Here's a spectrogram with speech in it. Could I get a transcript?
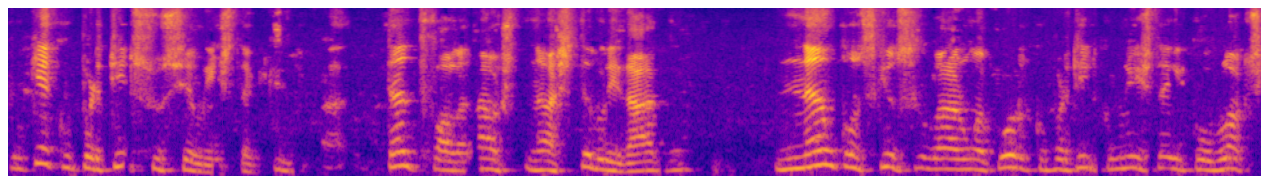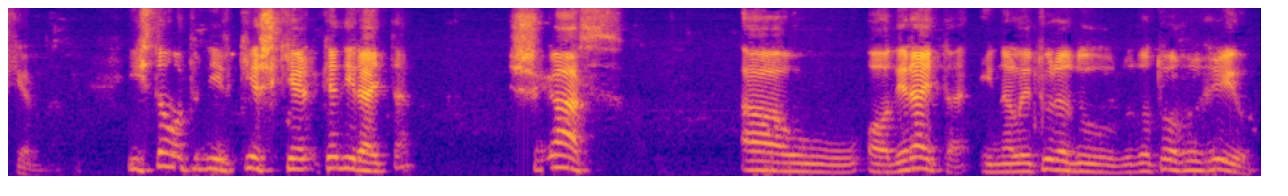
Porque é que o Partido Socialista, que tanto fala na estabilidade, não conseguiu celebrar um acordo com o Partido Comunista e com o Bloco de Esquerda. E estão a pedir que a, esquerda, que a direita chegasse ao, ao direita e na leitura do, do Dr. Rio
